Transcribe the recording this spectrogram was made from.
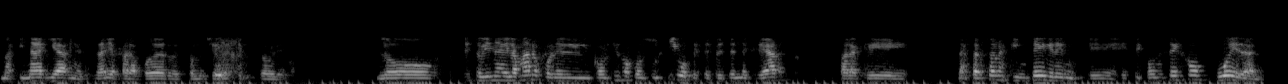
maquinaria necesaria para poder solucionar este problema. Lo, esto viene de la mano con el consejo consultivo que se pretende crear para que las personas que integren eh, este consejo puedan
